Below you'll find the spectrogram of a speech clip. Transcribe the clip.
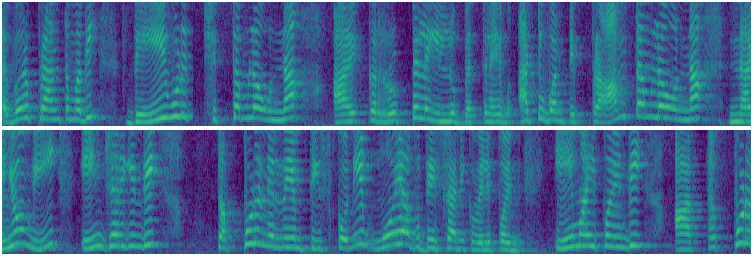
ఎవరి ప్రాంతం అది? దేవుడి చిత్తంలో ఉన్న ఆ యొక్క రొట్టెల ఇల్లు బెత్తలహేం అటువంటి ప్రాంతంలో ఉన్న నయోమి ఏం జరిగింది? తప్పుడు నిర్ణయం తీసుకొని మోయాబు దేశానికి వెళ్ళిపోయింది. ఏమైపోయింది? ఆ తప్పుడు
